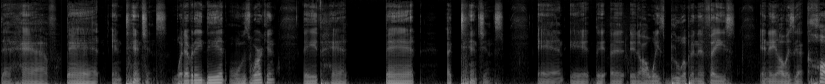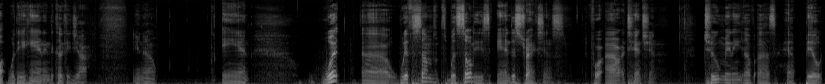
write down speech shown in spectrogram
that have bad intentions. Whatever they did when it was working, they've had bad attentions, And it they, uh, it always blew up in their face and they always got caught with their hand in the cookie jar, you know. And what uh, with some with so many and distractions for our attention, too many of us have built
